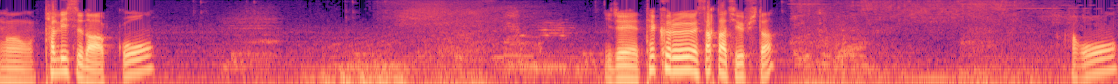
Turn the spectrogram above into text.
어, 탈리스 나왔고 이제 테크를 싹다 지읍시다. 하고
